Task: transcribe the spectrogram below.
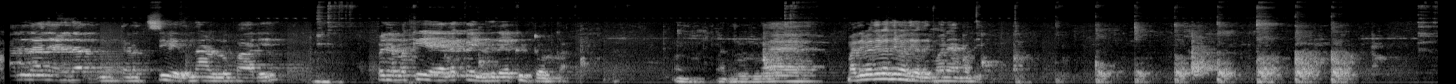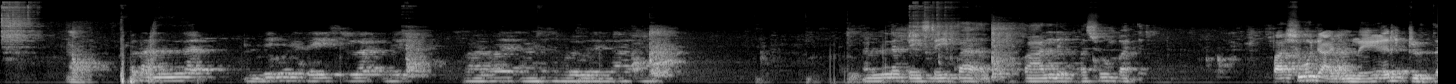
പാലിതാ ഞാനിതാ തിളച്ച് വരുന്നുള്ളൂ പാൽ അപ്പൊ നമുക്ക് ഏലക്ക ഇതിലേക്ക് ഇട്ട് കൊടുക്കാം ഉം, മതി മതി മതി മതി മതി മോനെ മതി. നല്ല അടിപൊളി ടേസ്റ്റുള്ള ഒരു പാൽപ്പായസാണ് നമ്മളിവിടെ ഉണ്ടാക്കുന്നത്. നല്ല ടേസ്റ്റ് ഈ പാ പാലിൽ പശുവും പാൽ പശുവിന്റെ അടി നേരിട്ടെടുത്ത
